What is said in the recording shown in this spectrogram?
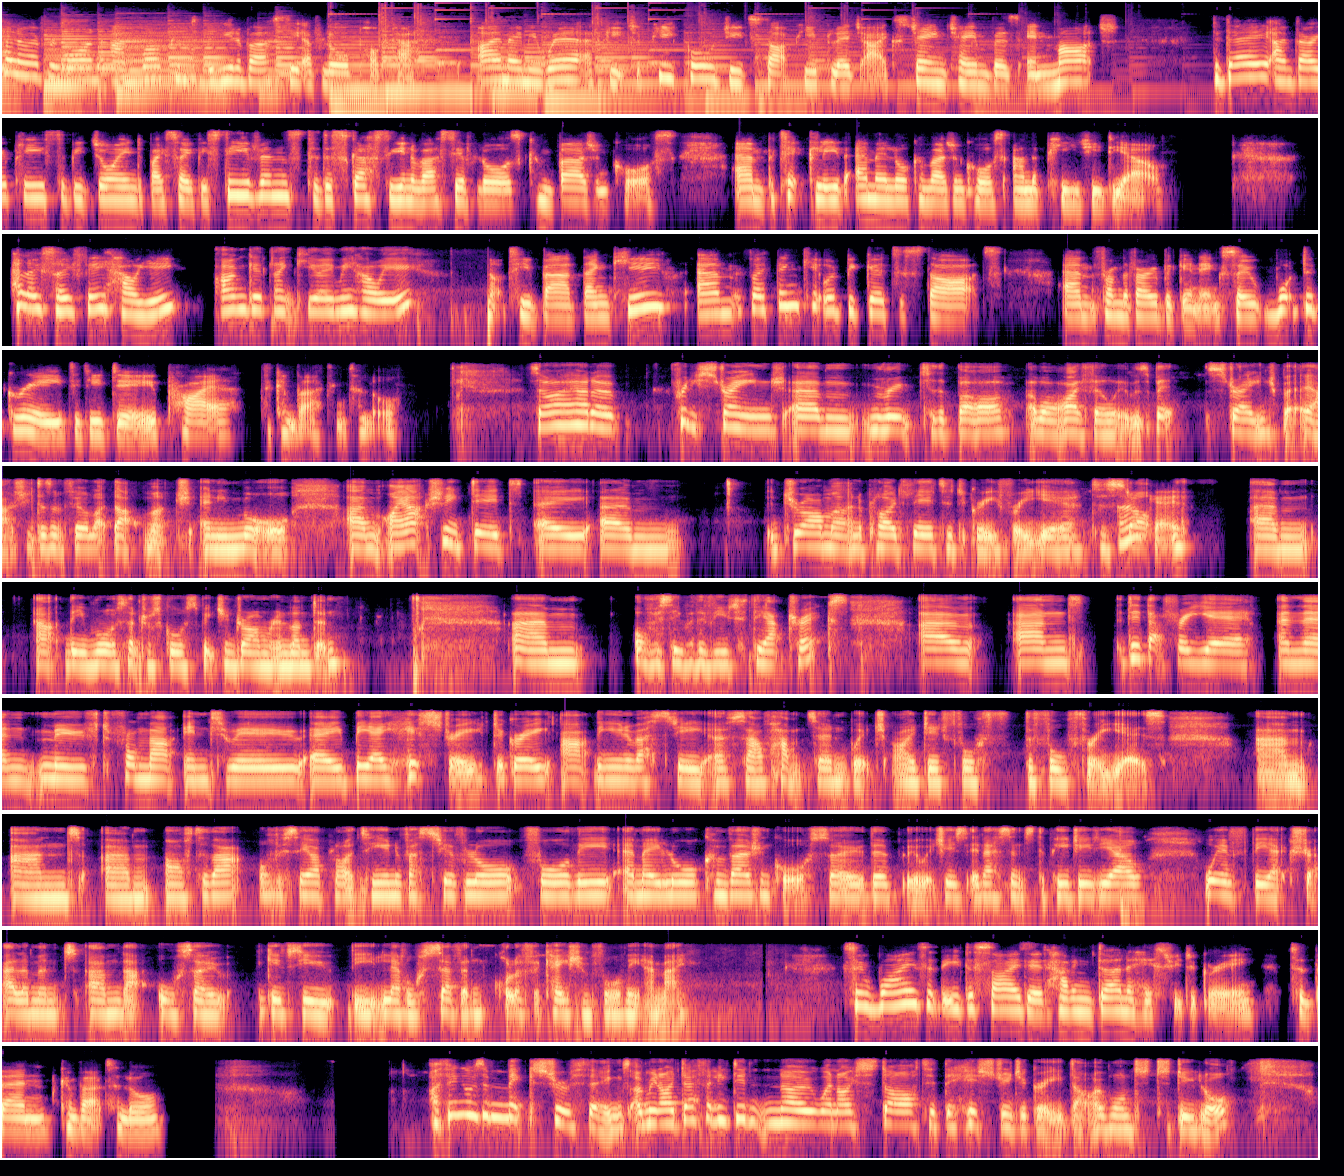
Hello, everyone, and welcome to the University of Law podcast. I'm Amy Weir, a future pupil due to start pupillage at Exchange Chambers in March. Today, I'm very pleased to be joined by Sophie Stevens to discuss the University of Law's conversion course, and um, particularly the MA Law conversion course and the PGDL. Hello, Sophie. How are you? I'm good, thank you, Amy. How are you? Not too bad, thank you. Um, so I think it would be good to start um, from the very beginning. So, what degree did you do prior to converting to law? So I had a pretty strange um, route to the bar. Well, I feel it was a bit strange, but it actually doesn't feel like that much anymore. Um, I actually did a um, drama and applied theatre degree for a year to start okay. um, at the Royal Central School of Speech and Drama in London. Um, obviously, with a view to theatrics. Um, and did that for a year and then moved from that into a, BA history degree at the University of Southampton, which I did for th- the full three years. Um, and um, after that, obviously, I applied to University of Law for the MA Law conversion course, so the which is in essence the PGDL with the extra element um, that also gives you the level seven qualification for the MA. So, why is it that you decided, having done a history degree, to then convert to law? I think it was a mixture of things. I mean, I definitely didn't know when I started the history degree that I wanted to do law.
